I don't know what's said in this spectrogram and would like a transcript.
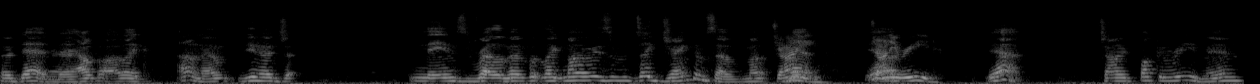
They're dead. Yeah. They alcohol like I don't know. You know. J- Names relevant, but like my homies like drank themselves. My, Johnny. yeah, Johnny Reed. Yeah, Johnny fucking Reed, man.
